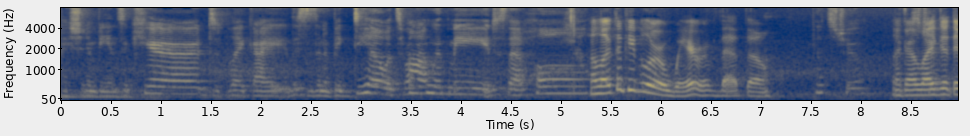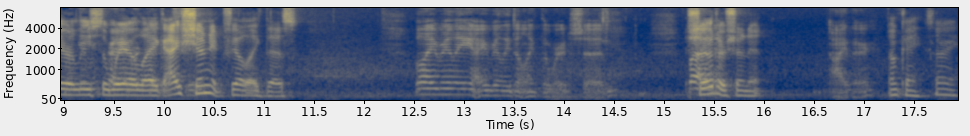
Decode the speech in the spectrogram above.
I shouldn't be insecure. Like I, this isn't a big deal. What's wrong with me? Just that whole. I like that people are aware of that though. That's true. Like I like that they're at least aware. Like I shouldn't feel like this. Well, I really, I really don't like the word should. But Should or shouldn't? Either. Okay, sorry.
